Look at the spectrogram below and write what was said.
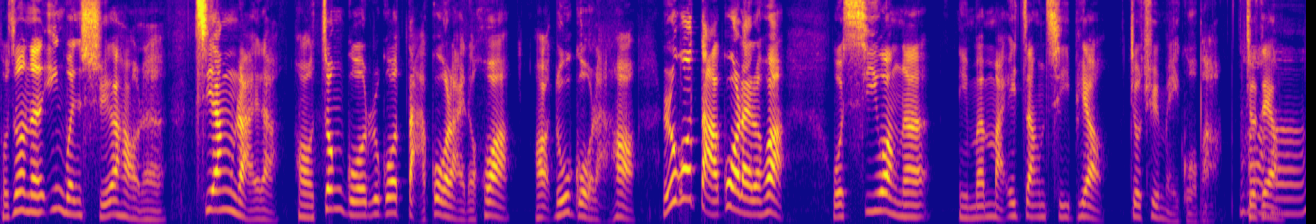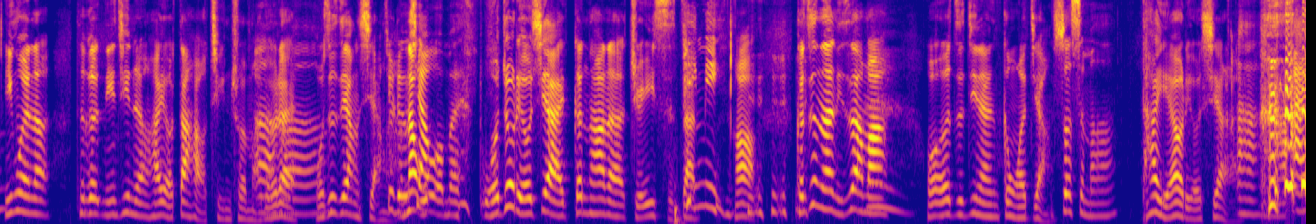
我说呢，英文学好呢，将来啦，好、中国如果打过来的话，好、如果啦哈、如果打过来的话，我希望呢，你们买一张机票就去美国吧，就这样。因为呢，这个年轻人还有大好青春嘛，对不对我是这样想啊、就留下我们 我就留下来跟他呢决一死战拼命。啊、可是呢，你知道吗？我儿子竟然跟我讲，说什么他也要留下来。啊？哎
